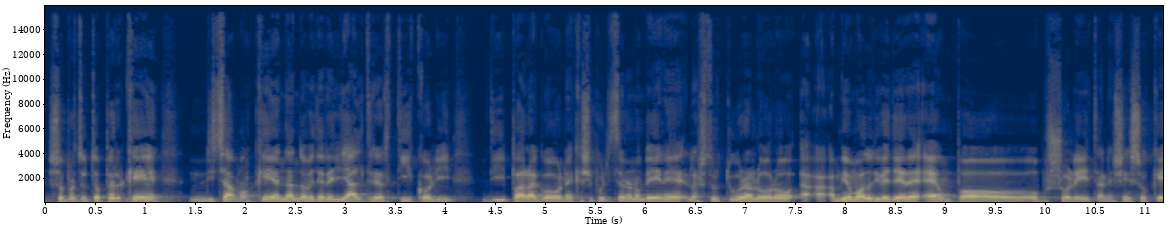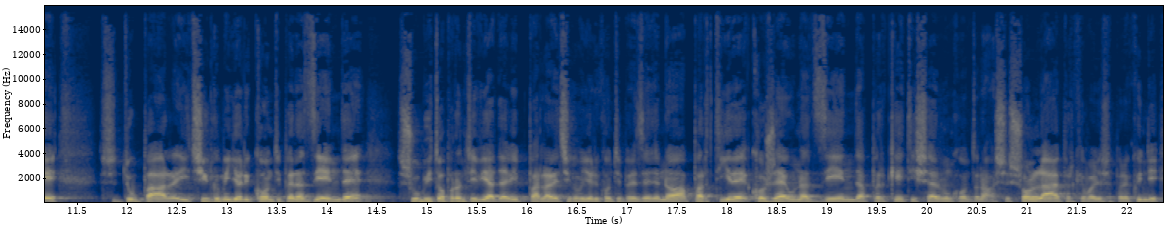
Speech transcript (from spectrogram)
soprattutto perché diciamo che andando a vedere gli altri articoli di paragone che si posizionano bene, la struttura loro, a, a mio modo di vedere, è un po' obsoleta, nel senso che se tu parli i 5 migliori conti per aziende, subito pronti via devi parlare di 5 migliori conti per aziende, no partire cos'è un'azienda, perché ti serve un conto, no, se sono là è perché voglio sapere. Quindi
